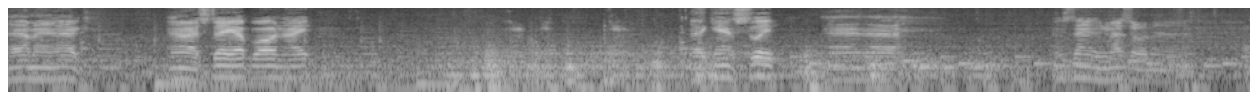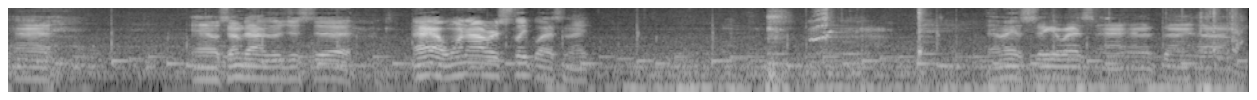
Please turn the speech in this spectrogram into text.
I mean, I, you know, I stay up all night. I can't sleep, and uh, these things mess with me. Uh, you know, sometimes I just, uh, I got one hour of sleep last night. And I made cigarettes and, and a thing, um,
